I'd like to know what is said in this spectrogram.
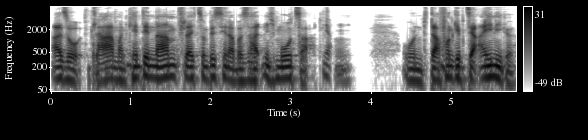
Also klar, man kennt den Namen vielleicht so ein bisschen, aber es ist halt nicht Mozart. Ja. Und davon gibt's ja einige,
